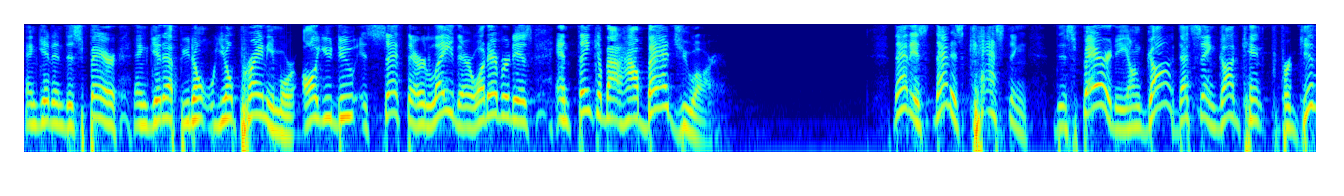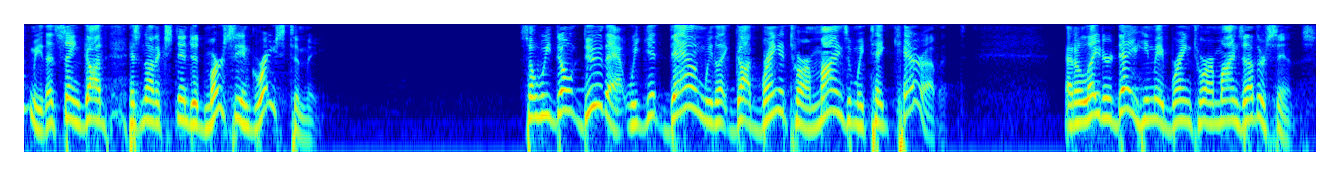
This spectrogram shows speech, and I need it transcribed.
and get in despair and get up. You don't, you don't pray anymore. All you do is sit there, lay there, whatever it is, and think about how bad you are. That is, that is casting disparity on God. That's saying God can't forgive me. That's saying God has not extended mercy and grace to me. So we don't do that. We get down, we let God bring it to our minds, and we take care of it. At a later date, He may bring to our minds other sins.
